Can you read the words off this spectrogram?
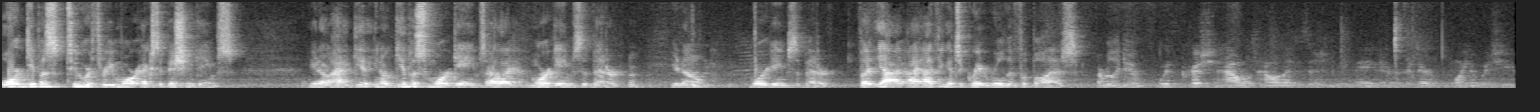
or give us two or three more exhibition games. You know, ha- give, you know, give us more games. I like, more games the better, you know, more games the better. But yeah, I, I think it's a great rule that football has, I really do. With Christian, how, how will that decision be made, or is there a point at which you?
